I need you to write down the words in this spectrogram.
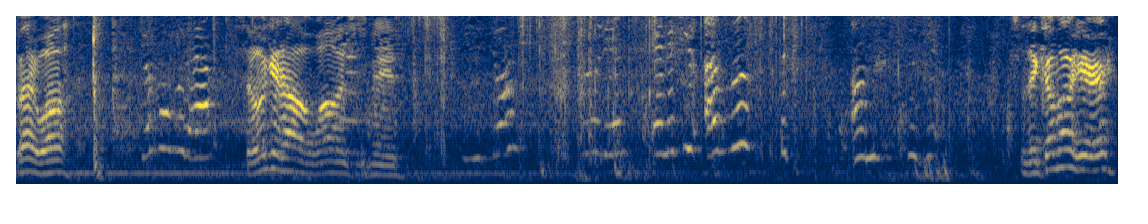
Go ahead, well. jump over that, So look at how well this is made. You don't put it in. And if you ever, um, So they come out here.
